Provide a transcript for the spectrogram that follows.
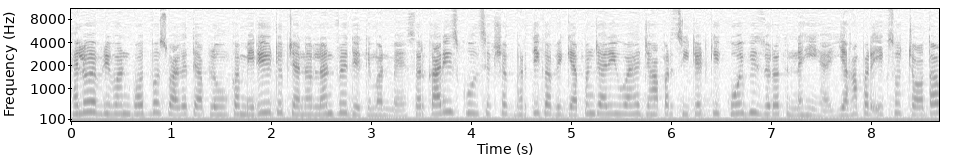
हेलो एवरीवन बहुत बहुत स्वागत है आप लोगों का मेरे YouTube channel learn with Yatiman में। सरकारी स्कूल शिक्षक भर्ती का विज्ञापन जारी हुआ है, जहाँ पर सीटेट की कोई भी ज़रूरत नहीं है। यहाँ पर 114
